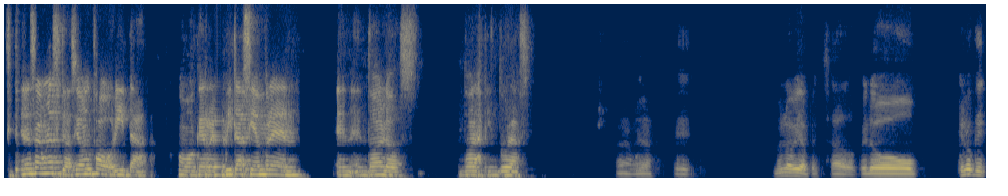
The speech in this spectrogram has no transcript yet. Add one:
si tienes alguna situación favorita, como que repita siempre en, en, todos los, todas las pinturas. Ah, mira, eh, no lo había pensado, pero creo que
